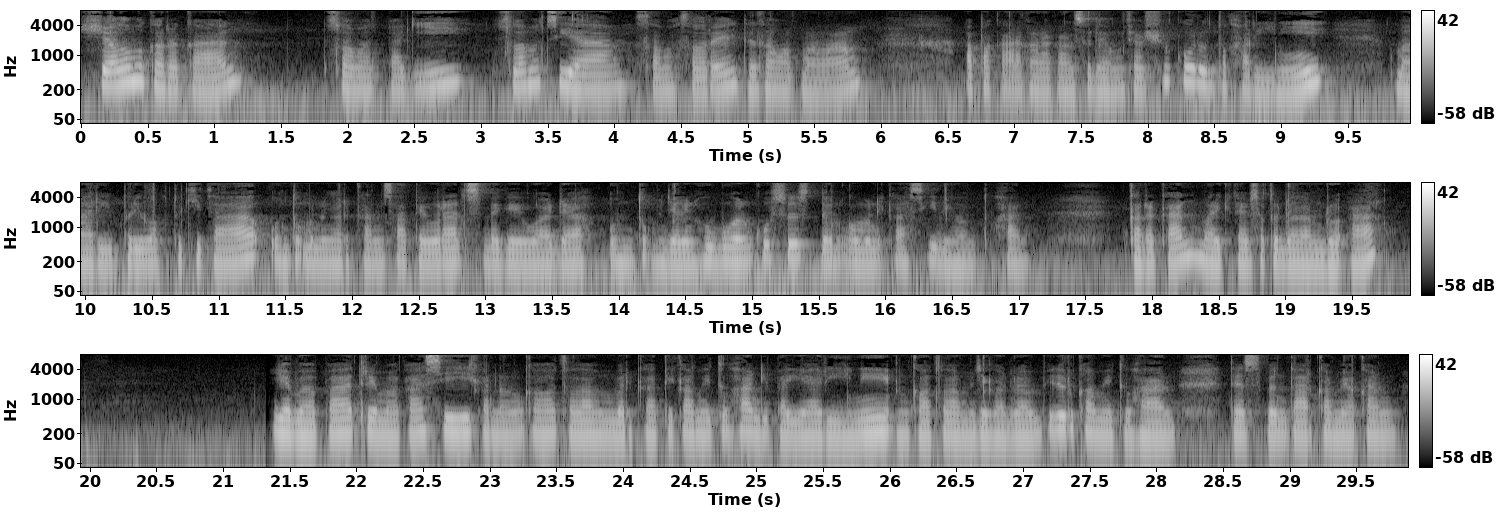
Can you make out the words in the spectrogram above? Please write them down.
Shalom rekan-rekan, selamat pagi, selamat siang, selamat sore, dan selamat malam. Apakah rekan-rekan sudah mengucap syukur untuk hari ini? Mari beri waktu kita untuk mendengarkan sate urat sebagai wadah untuk menjalin hubungan khusus dan komunikasi dengan Tuhan. Rekan-rekan, mari kita bersatu dalam doa. Ya Bapa, terima kasih karena Engkau telah memberkati kami Tuhan di pagi hari ini. Engkau telah menjaga dalam tidur kami Tuhan. Dan sebentar kami akan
